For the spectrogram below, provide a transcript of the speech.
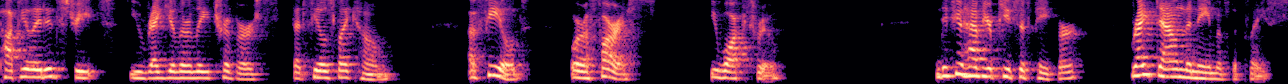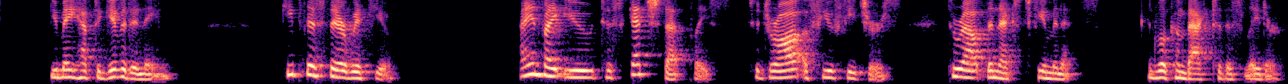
populated streets you regularly traverse that feels like home, a field or a forest you walk through. And if you have your piece of paper, write down the name of the place. You may have to give it a name. Keep this there with you I invite you to sketch that place, to draw a few features throughout the next few minutes, and we'll come back to this later.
